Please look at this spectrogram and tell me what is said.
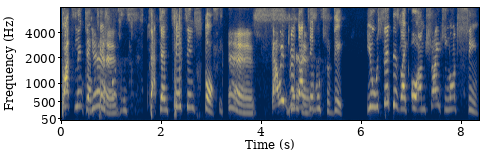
battling temptations Yes. with temptating stuff. Yes. Can we break that table today? You will say things like, "Oh, I'm trying to not sin."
